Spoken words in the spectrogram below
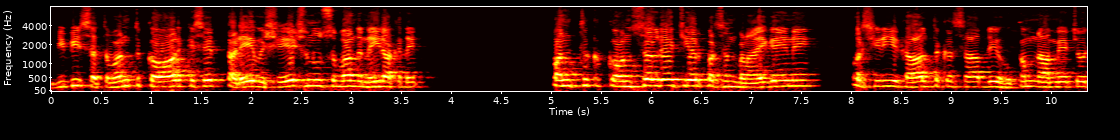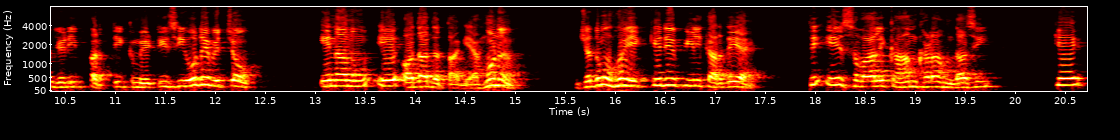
ਬੀਬੀ ਸਤਵੰਤ ਕੌਰ ਕਿਸੇ ਧੜੇ ਵਿਸ਼ੇਸ਼ ਨੂੰ ਸੰਬੰਧ ਨਹੀਂ ਰੱਖਦੇ। ਪੰਥਕ ਕੌਂਸਲ ਦੇ ਚੇਅਰਪਰਸਨ ਬਣਾਏ ਗਏ ਨੇ ਔਰ ਸ਼੍ਰੀ ਅਕਾਲ ਤਖਤ ਸਾਹਿਬ ਦੇ ਹੁਕਮਨਾਮੇ ਚੋਂ ਜਿਹੜੀ ਭਰਤੀ ਕਮੇਟੀ ਸੀ, ਉਹਦੇ ਵਿੱਚੋਂ ਇਹਨਾਂ ਨੂੰ ਇਹ ਅਹੁਦਾ ਦਿੱਤਾ ਗਿਆ। ਹੁਣ ਜਦੋਂ ਉਹ ਏਕੇ ਦੀ ਅਪੀਲ ਕਰਦੇ ਆ ਤੇ ਇਹ ਸਵਾਲ ਇੱਕ ਆਮ ਖੜਾ ਹੁੰਦਾ ਸੀ ਕਿ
